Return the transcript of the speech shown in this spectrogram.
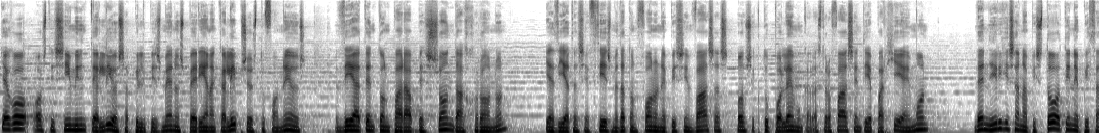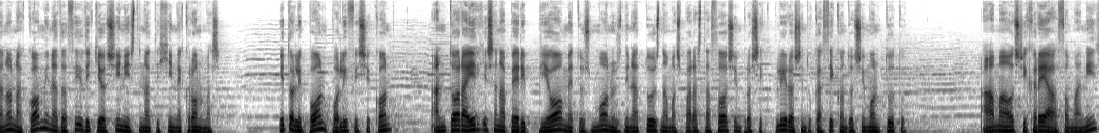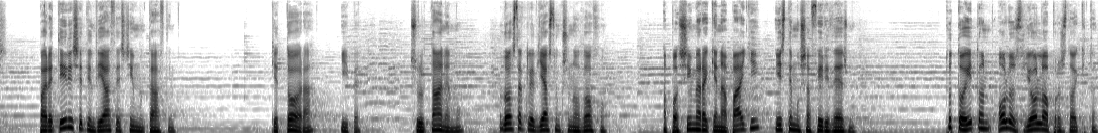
κι εγώ ως της σήμην τελείως απελπισμένος περί ανακαλύψεως του φωνέως διατεν των παραπεσόντα χρόνων, για διατασευθεί μετά των φόνων επί συμβάσας ως εκ του πολέμου καταστροφάς εν τη επαρχία ημών, δεν ήργησα να πιστώ ότι είναι πιθανόν ακόμη να δοθεί δικαιοσύνη στην ατυχή νεκρών μας. Ήτο λοιπόν πολύ φυσικόν αν τώρα ήρχεσαι να περιποιώ με τους μόνους δυνατούς να μας παρασταθώσουν προς εκπλήρωση του καθήκοντος ημών τούτου. Άμα ω η χρέα Οθωμανή, παρετήρησε την διάθεσή μου ταύτην. Και τώρα, είπε, Σουλτάνε μου, δώσ' τα κλειδιά στον ξενοδόχο. Από σήμερα και να πάγει, είστε μουσαφίριδές μου. Τούτο ήταν όλος διόλο απροσδόκητο.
